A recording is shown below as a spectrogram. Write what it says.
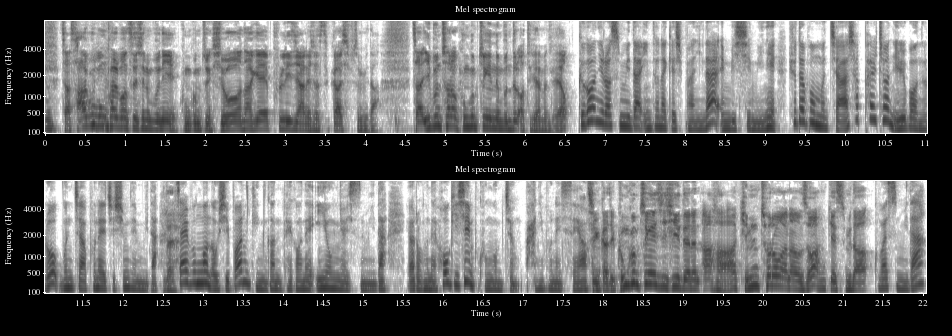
예. 자, 4908번 쓰시는 분이 궁금증 시원하게 풀리지 않으셨을까 싶습니다. 자, 이분처럼 궁금증 있는 분들 어떻게 하면 돼요? 그건 이렇습니다. 인터넷 게시판이나 MBC 미니 휴대폰 문자 샵 8001번으로 문자 보내주시면 됩니다. 네. 짧은 건 50원, 긴 건 100원의 이용료 있습니다. 여러분의 호기심, 궁금증 많이 보내주세요. 지금까지 궁금증의 지식이 되는 아하 김초롱 아나운서와 함께했습니다. 고맙습니다.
